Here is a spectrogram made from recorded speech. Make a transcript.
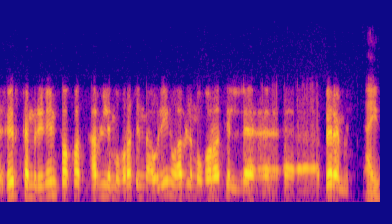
غير تمرينين فقط قبل مباراة المقاولين وقبل مباراة آه، آه، بيراميدز. أيوه.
